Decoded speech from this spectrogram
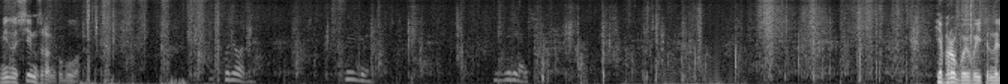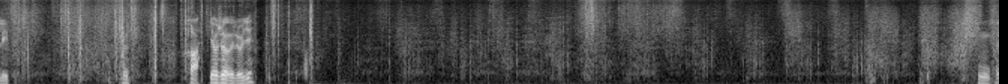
Мінус 7 зранку було. Польоти. Сиди. Звірячі. Я пробую вийти на лід. Ха, я вже на льоді. Ну, та.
